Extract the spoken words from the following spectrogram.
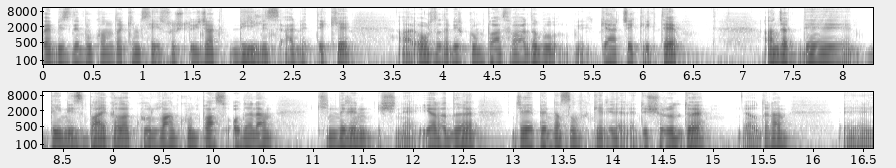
ve biz de bu konuda kimseyi suçlayacak değiliz elbette ki. Ortada bir kumpas vardı bu gerçeklikte. Ancak de, Deniz Baykal'a kurulan kumpas o dönem kimlerin işine yaradığı CHP nasıl gerilere düşürüldü ve o dönem e,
